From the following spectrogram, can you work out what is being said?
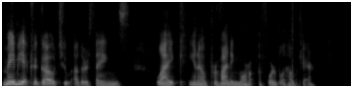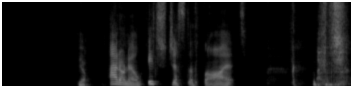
maybe it could go to other things like, you know, providing more affordable health care. Yeah. I don't know. It's just a thought.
